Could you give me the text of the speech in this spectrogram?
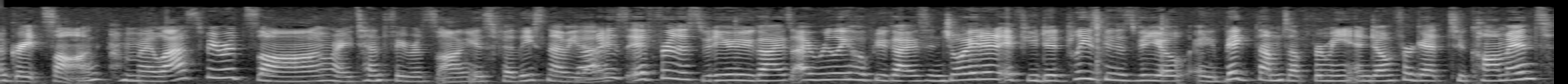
a great song. My last favorite song, my 10th favorite song is Feliz Navidad. That is it for this video, you guys. I really hope you guys enjoyed it. If you did, please give this video a big thumbs up for me and don't forget to comment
